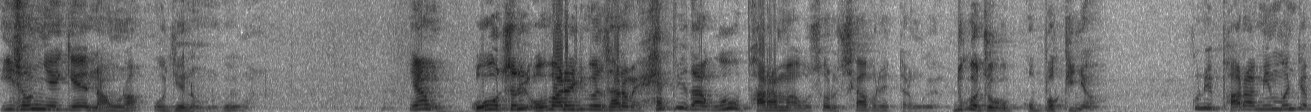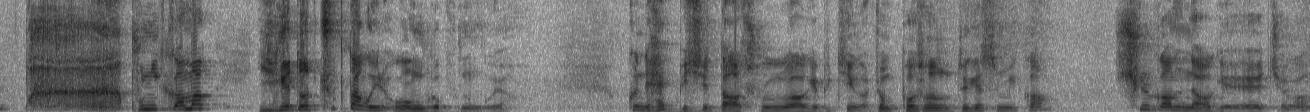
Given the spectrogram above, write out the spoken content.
이솜 얘기에 나오나? 어디에 나오는 거예요? 그냥 옷을 오바를 입은 사람은 햇빛하고 바람하고 서로 시합을 했다는 거예요 누가 저거 옷 벗기냐 근데 바람이 먼저 팍 부니까 막 이게 더 춥다고 이러고 언급하는 거야 근데 햇빛이 따스하게 비치니까 좀 벗어도 되겠습니까? 실감나게 제가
